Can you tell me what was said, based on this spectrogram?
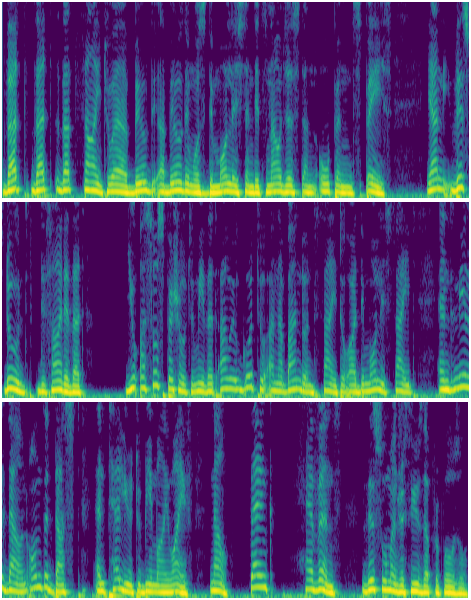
that that that site where a, build, a building was demolished and it's now just an open space and this dude decided that you are so special to me that i will go to an abandoned site or a demolished site and kneel down on the dust and tell you to be my wife now thank heavens this woman refused that proposal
